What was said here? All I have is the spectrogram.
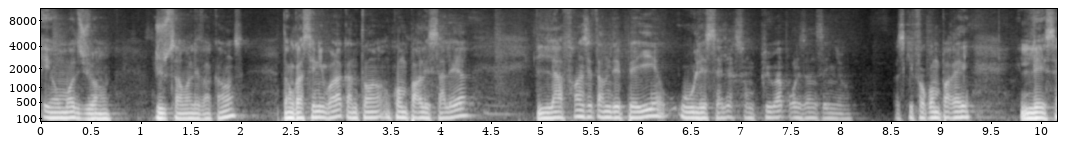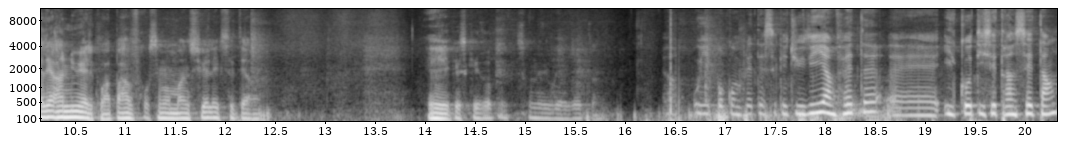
et au mois de juin, juste avant les vacances. Donc à ce niveau-là, quand on compare les salaires, la France est un des pays où les salaires sont plus bas pour les enseignants. Parce qu'il faut comparer les salaires annuels, quoi, pas forcément mensuels, etc. Et qu'est-ce qu'on a dit d'autre? Oui, pour compléter ce que tu dis, en fait, euh, il cotise 37 ans.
